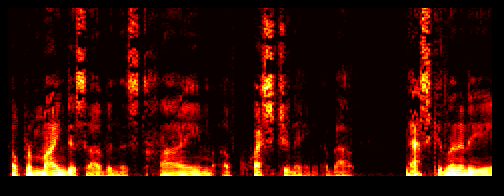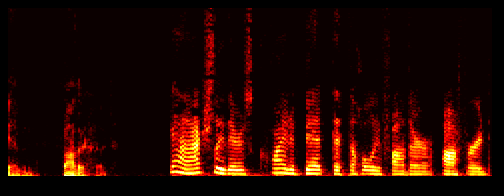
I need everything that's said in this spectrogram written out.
help remind us of in this time of questioning about masculinity and fatherhood? Yeah, actually, there's quite a bit that the Holy Father offered.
